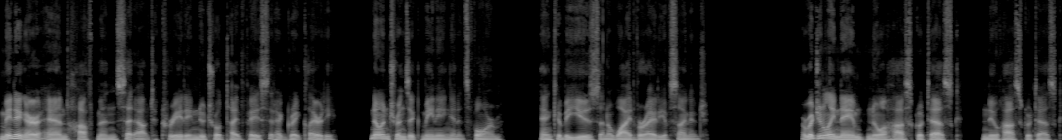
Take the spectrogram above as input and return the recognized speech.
Miedinger and Hoffmann set out to create a neutral typeface that had great clarity, no intrinsic meaning in its form, and could be used on a wide variety of signage. Originally named Neue Haas Grotesque, Neue Haas Grotesque,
